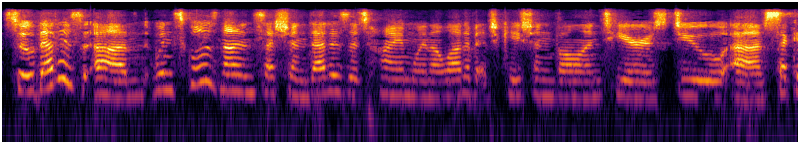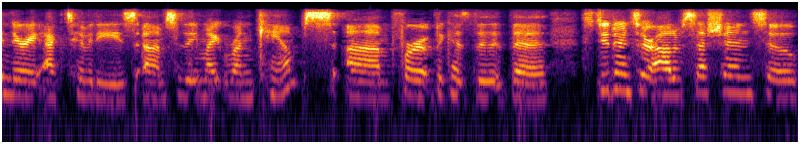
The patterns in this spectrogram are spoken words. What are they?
So that is um, when school is not in session. That is a time when a lot of education volunteers do uh, secondary activities. Um, so they might run camps um, for because the the students are out of session. So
